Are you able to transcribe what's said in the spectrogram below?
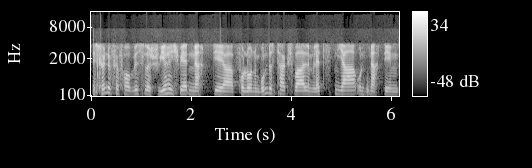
Es könnte für Frau Wissler schwierig werden nach der verlorenen Bundestagswahl im letzten Jahr und nach dem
